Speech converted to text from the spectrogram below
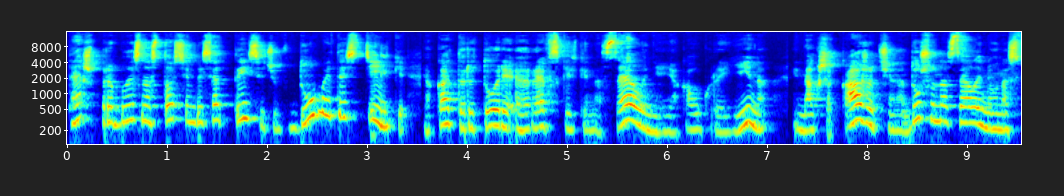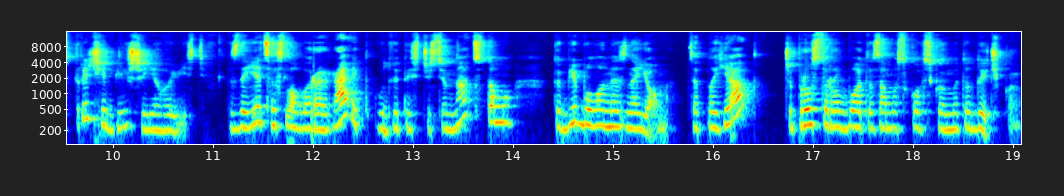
Теж приблизно 170 тисяч. Вдумайте стільки, яка територія РФ, скільки населення, яка Україна. Інакше кажучи, на душу населення у нас втричі більше єговістів. Здається, слово рерайт у 2017-му тобі було незнайоме. Це плагіат чи просто робота за московською методичкою?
